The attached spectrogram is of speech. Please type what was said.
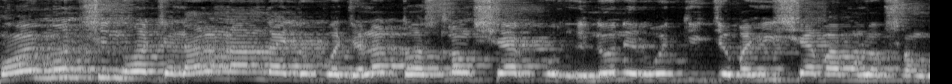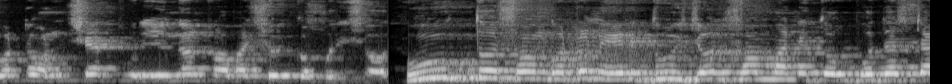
ময়মনসিংহ জেলার নান্দাইল উপজেলার দশ নং শেরপুর ইউনিয়নের ঐতিহ্যবাহী সেবামূলক সংগঠন শেরপুর ইউনিয়ন প্রবাসী ঐক্য পরিষদ। উক্ত সংগঠনের দুইজন সম্মানিত উপদেষ্টা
